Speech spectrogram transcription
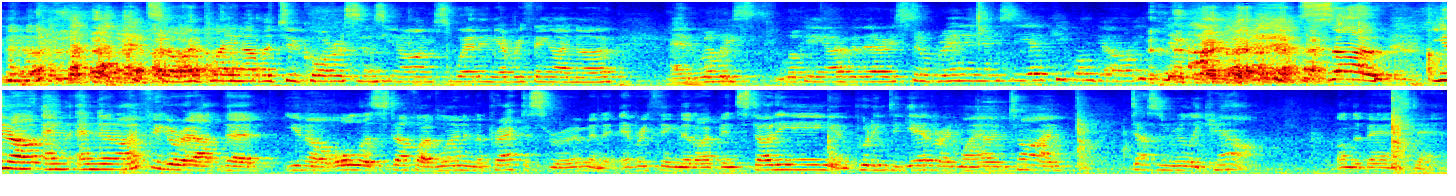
You know? so I play another two choruses. You know, I'm sweating everything I know. And Willie's looking over there, he's still grinning, and he says, yeah, keep on going. so, you know, and, and then I figure out that, you know, all the stuff I've learned in the practice room and everything that I've been studying and putting together in my own time doesn't really count on the bandstand.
